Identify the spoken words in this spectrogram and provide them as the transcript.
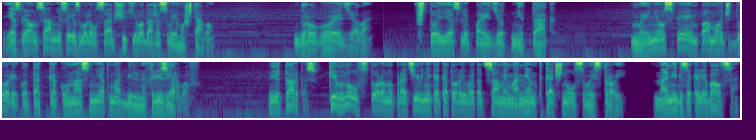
если он сам не соизволил сообщить его даже своему штабу. Другое дело — что если пойдет не так? Мы не успеем помочь Дорику, так как у нас нет мобильных резервов. И Таркас кивнул в сторону противника, который в этот самый момент качнул свой строй. На миг заколебался,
